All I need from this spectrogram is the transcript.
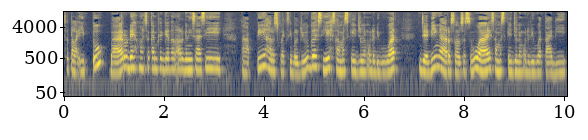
Setelah itu, baru deh masukkan kegiatan organisasi. Tapi harus fleksibel juga sih sama schedule yang udah dibuat. Jadi nggak harus selalu sesuai sama schedule yang udah dibuat tadi.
